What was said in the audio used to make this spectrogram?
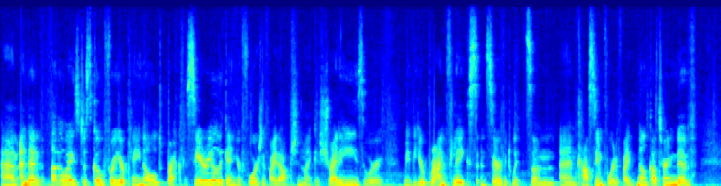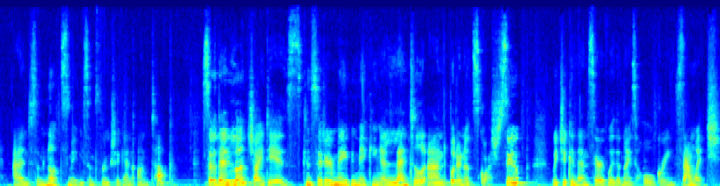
Um, and then otherwise just go for your plain old breakfast cereal, again your fortified option like a Shreddies or maybe your bran flakes and serve it with some um, calcium fortified milk alternative and some nuts, maybe some fruit again on top. So then lunch ideas, consider maybe making a lentil and butternut squash soup, which you can then serve with a nice whole grain sandwich.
